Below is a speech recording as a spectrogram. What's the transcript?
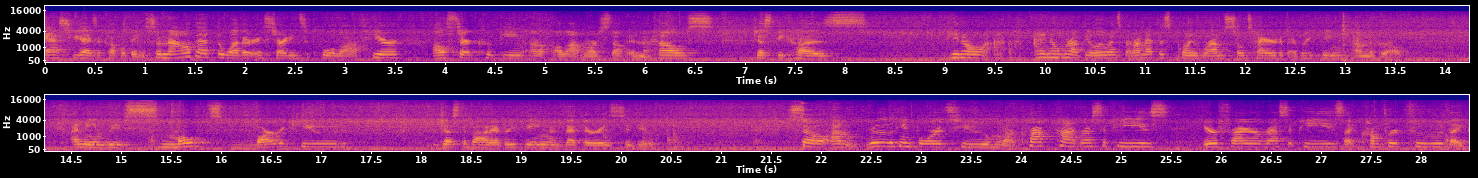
ask you guys a couple things. So now that the weather is starting to cool off here, I'll start cooking up a lot more stuff in the house just because, you know, I know we're not the only ones, but I'm at this point where I'm so tired of everything on the grill. I mean, we've smoked, barbecued, just about everything that there is to do. So I'm really looking forward to more crock pot recipes, air fryer recipes, like comfort food, like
